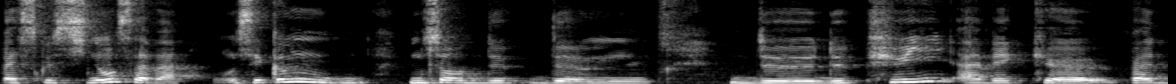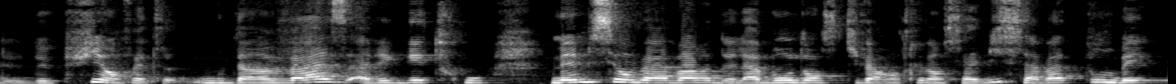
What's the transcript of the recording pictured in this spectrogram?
Parce que sinon ça va c'est comme une, sorte de de, de, puits avec euh, pas de, puits en fait ou d'un vase avec des trous. Même si on va avoir de l'abondance qui va rentrer dans sa vie ça va tomber.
